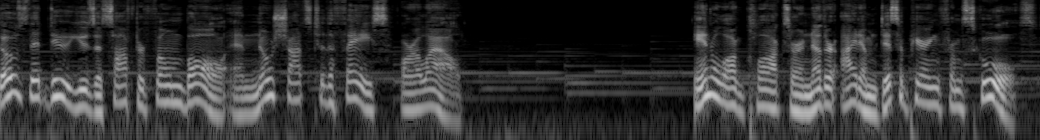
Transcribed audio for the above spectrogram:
Those that do use a softer foam ball and no shots to the face are allowed. Analog clocks are another item disappearing from schools.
